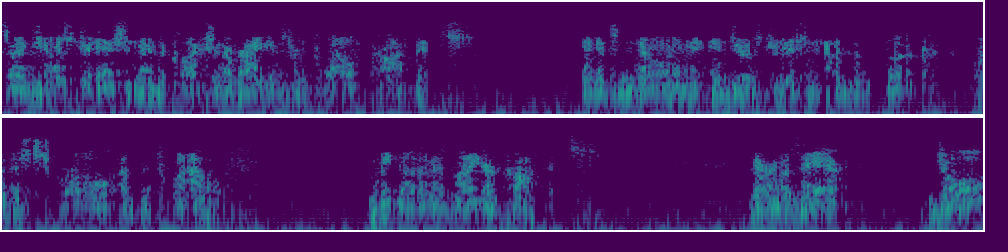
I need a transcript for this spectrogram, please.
So in Jewish tradition, there's a collection of writings from 12 prophets. And it's known in Jewish tradition as the book or the scroll of the 12. We know them as minor prophets. They're Hosea, Joel,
